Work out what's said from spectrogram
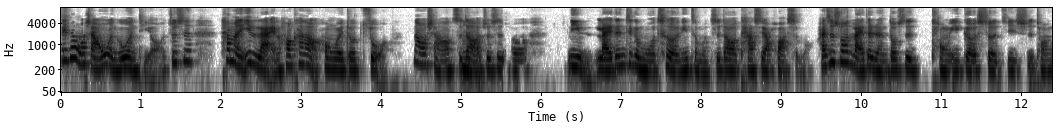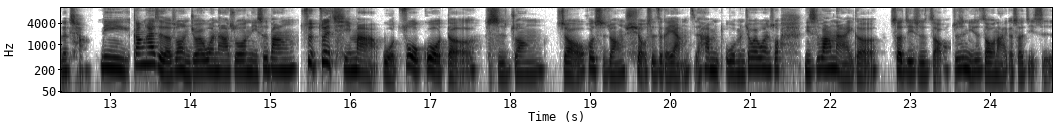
哎，那我想问一个问题哦，就是他们一来，然后看到有空位就坐，那我想要知道，就是说。你来登这个模特，你怎么知道他是要画什么？还是说来的人都是同一个设计师、同一个厂？你刚开始的时候，你就会问他说：“你是帮最最起码我做过的时装周或时装秀是这个样子。”他们我们就会问说：“你是帮哪一个设计师走？就是你是走哪一个设计师？”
